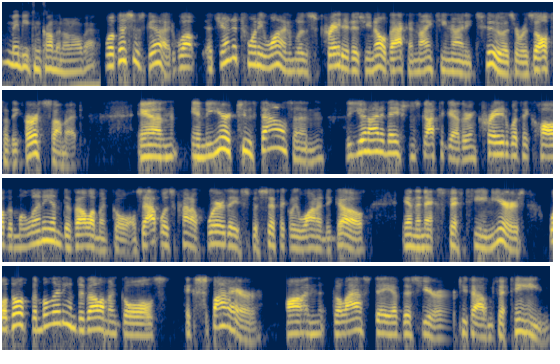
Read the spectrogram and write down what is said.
maybe you can comment on all that. Well, this is good. Well, Agenda 21 was created, as you know, back in 1992 as a result of the Earth Summit and in the year 2000, the United Nations got together and created what they call the Millennium Development Goals. That was kind of where they specifically wanted to go in the next 15 years. Well, those, the Millennium Development Goals expire on the last day of this year, 2015.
